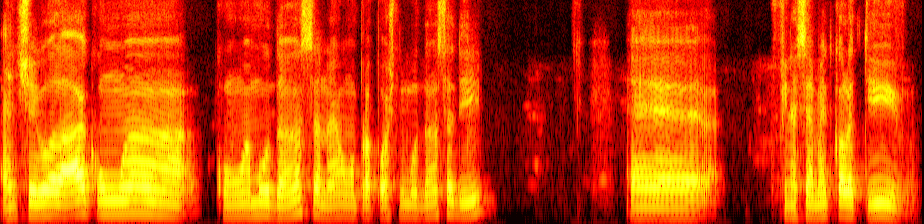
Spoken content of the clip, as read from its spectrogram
a gente chegou lá com uma, com uma mudança, né, uma proposta de mudança de é, financiamento coletivo.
